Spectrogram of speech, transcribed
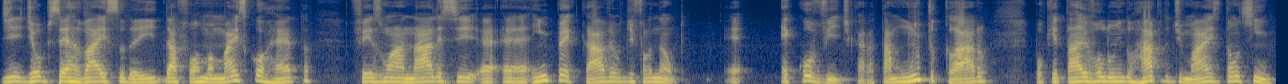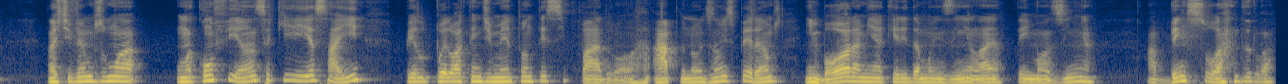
de, de observar isso daí da forma mais correta, fez uma análise é, é, impecável de falar, não, é, é Covid, cara, tá muito claro, porque tá evoluindo rápido demais, então assim, nós tivemos uma, uma confiança que ia sair pelo, pelo atendimento antecipado, rápido, nós não esperamos, embora a minha querida mãezinha lá, teimosinha, abençoada lá,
